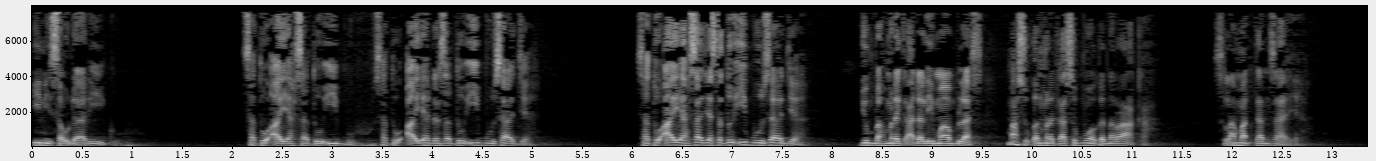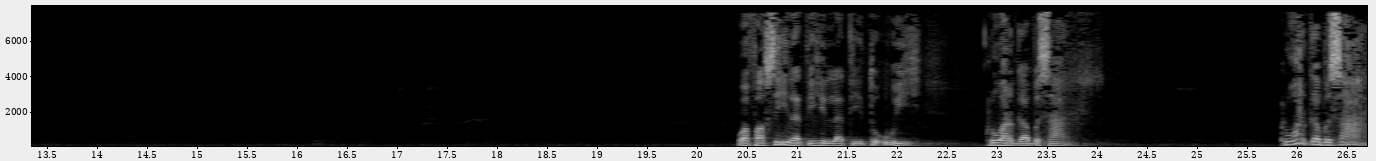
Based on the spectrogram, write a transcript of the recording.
Ini saudariku. Satu ayah, satu ibu. Satu ayah dan satu ibu saja. Satu ayah saja, satu ibu saja. Jumlah mereka ada lima belas. Masukkan mereka semua ke neraka. Selamatkan saya. Wa fasilatihi allati tu'wi. Keluarga besar. Keluarga besar.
